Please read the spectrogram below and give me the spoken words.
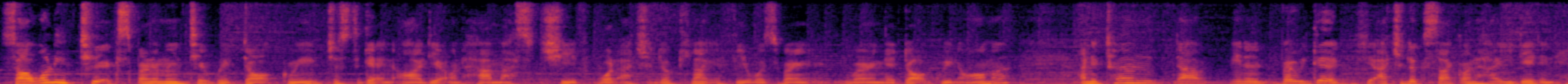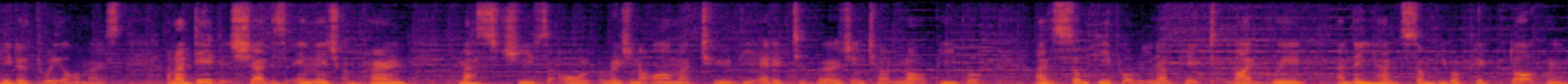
So I wanted to experiment it with dark green just to get an idea on how Master Chief would actually look like if he was wearing, wearing a dark green armor. And it turned out, you know, very good. He actually looks like on how he did in Halo 3 almost. And I did share this image comparing Master Chief's old original armor to the edited version to a lot of people. And some people, you know, picked light green and then you had some people pick dark green.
